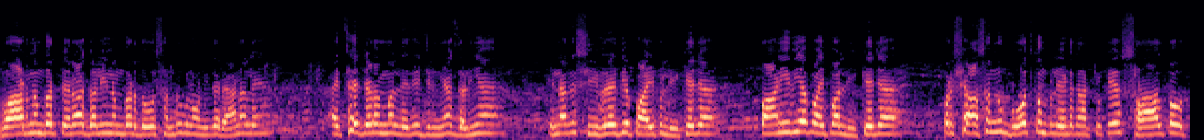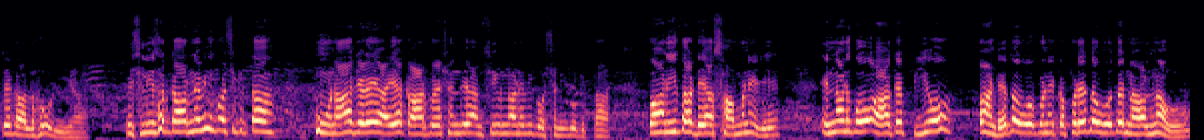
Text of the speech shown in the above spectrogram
ਵਾਰਡ ਨੰਬਰ 13 ਗਲੀ ਨੰਬਰ 2 ਸੰਧੂ ਕਲੋਨੀ ਦੇ ਰਹਿਣ ਵਾਲੇ ਹਾਂ ਇੱਥੇ ਜਿਹੜਾ ਮਹੱਲੇ ਦੀ ਜਿੰਨੀਆਂ ਗਲੀਆਂ ਹੈ ਇਹਨਾਂ ਦੇ ਸੀਵਰੇਜ ਦੀ ਪਾਈਪ ਲੀਕੇਜ ਹੈ ਪਾਣੀ ਦੀਆਂ ਪਾਈਪਾਂ ਲੀਕੇਜ ਹੈ ਪ੍ਰਸ਼ਾਸਨ ਨੂੰ ਬਹੁਤ ਕੰਪਲੇਂਟ ਕਰ ਚੁੱਕੇ ਸਾਲ ਤੋਂ ਉੱਤੇ ਗੱਲ ਹੋ ਗਈ ਆ। ਪਿਛਲੀ ਸਰਕਾਰ ਨੇ ਵੀ ਨਹੀਂ ਕੁਛ ਕੀਤਾ। ਹੁਣ ਆ ਜਿਹੜੇ ਆਏ ਆ ਕਾਰਪੋਰੇਸ਼ਨ ਦੇ ਐਮਸੀ ਉਹਨਾਂ ਨੇ ਵੀ ਕੁਛ ਨਹੀਂ ਜੇ ਕੀਤਾ। ਪਾਣੀ ਤੁਹਾਡੇ ਆ ਸਾਹਮਣੇ ਜੇ। ਇਹਨਾਂ ਨੂੰ ਕਹੋ ਆ ਕੇ ਪੀਓ, ਭਾਂਡੇ ਧੋਵੋ, ਆਪਣੇ ਕੱਪੜੇ ਧੋਵੋ ਤੇ ਨਾਲ ਨਹਾਓ।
